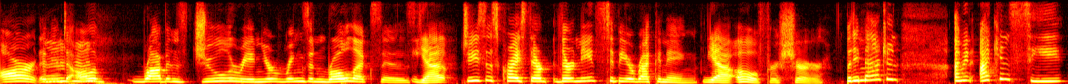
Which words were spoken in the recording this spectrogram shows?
art and into all mm-hmm. of Robyn's jewelry and your rings and Rolexes. Yep. Jesus Christ, there there needs to be a reckoning. Yeah. Oh, for sure. But imagine, I mean, I can see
